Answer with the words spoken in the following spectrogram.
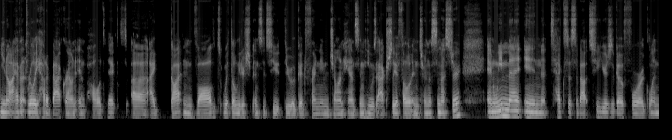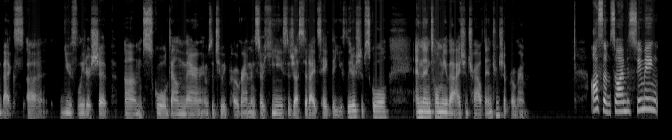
you know, I haven't really had a background in politics. Uh, I got involved with the Leadership Institute through a good friend named John Hanson. He was actually a fellow intern this semester. And we met in Texas about two years ago for Glenn Beck's uh, youth leadership um, school down there. It was a two week program. And so he suggested I take the youth leadership school and then told me that I should try out the internship program. Awesome. So I'm assuming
